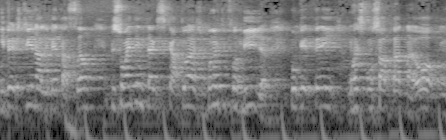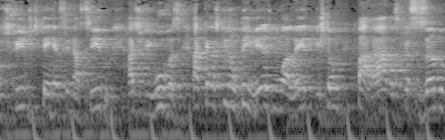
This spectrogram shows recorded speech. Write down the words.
investir na alimentação, principalmente entrega esse cartão às mães de família, porque tem uma responsabilidade maior com os filhos que têm recém-nascido, as viúvas, aquelas que não têm mesmo um alento, que estão paradas, precisando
